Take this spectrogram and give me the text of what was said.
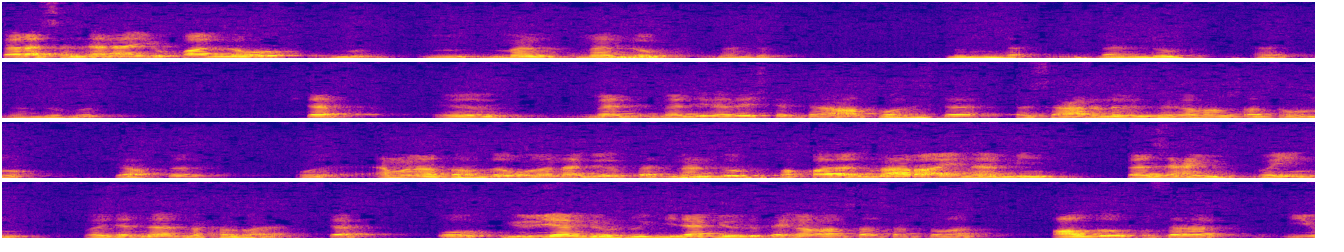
فرسا لنا يقال له م- من- مندوب مندوب Mend- Medine'de işte bir tane at vardı. İşte Fesahar Nebi Peygamber sallallahu onu şey yaptı. O emanet aldı. Ona ne diyor? Mendub fakale ma ra'ayna min fez'in ve in vecednel behura işte o yürüyemiyordu gidemiyordu Peygamber sallallahu sonra aldı. Bu sefer iyi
